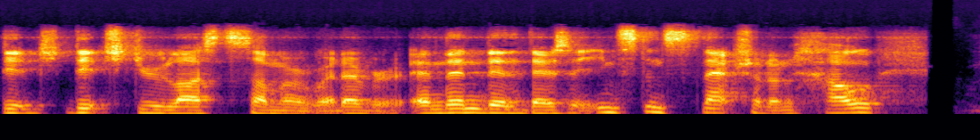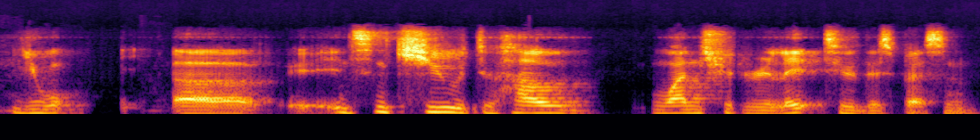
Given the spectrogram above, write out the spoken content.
ditched, ditched you last summer or whatever and then there, there's an instant snapshot on how you uh instant cue to how one should relate to this person.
